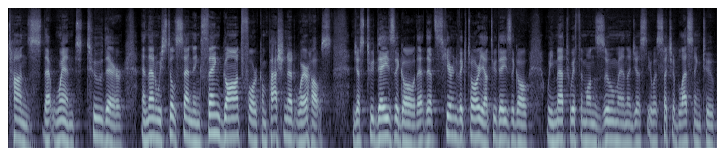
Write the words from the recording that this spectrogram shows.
tons that went to there. And then we're still sending. Thank God for Compassionate Warehouse. Just two days ago, that, that's here in Victoria, two days ago, we met with them on Zoom, and it just it was such a blessing to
